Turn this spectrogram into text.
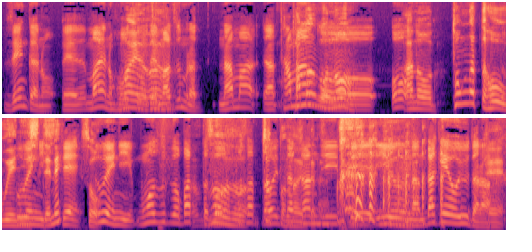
前回の、えー前の放送で松村、生、あ卵卵のを、、あの、とんがった方を上に上してね。にして。上にもずくをバッとこう、そうそうポサッと置いた感じっていうなんだけを言うたら ええ、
